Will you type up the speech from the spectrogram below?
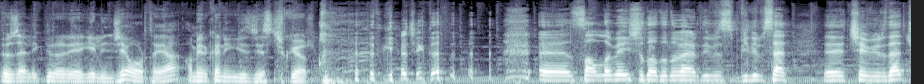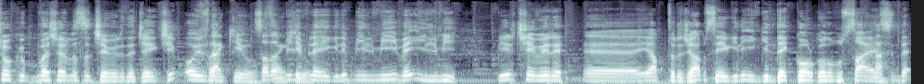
özellik bir araya gelince ortaya Amerikan İngilizcesi çıkıyor. Gerçekten e, Sallamation adını verdiğimiz bilimsel e, çeviriden çok başarılısın çeviride Cenk'ciğim. O yüzden Thank you, sana thank bilimle ilgili bilmi ve ilmi bir çeviri e, yaptıracağım sevgili İngildek Gorgon'umuz sayesinde.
